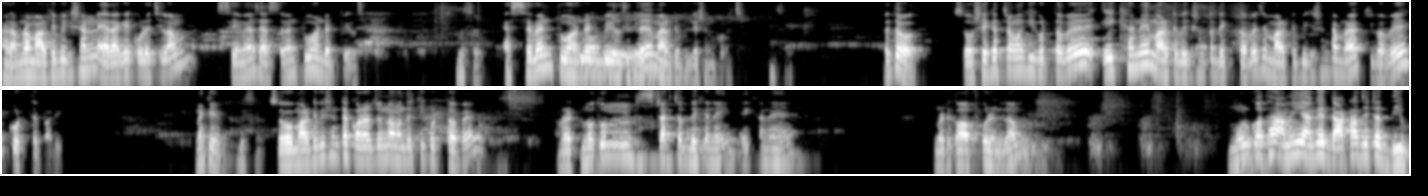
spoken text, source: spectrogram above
আর আমরা মাল্টিপ্লিকেশন এর আগে করেছিলাম same S S seven two hundred PLC. S seven two hundred PLC তে মাল্টিপ্লিকেশন করেছি। তাই তো? সো সেক্ষেত্রে আমাকে কি করতে হবে? এইখানে মাল্টিপ্লিকেশনটা দেখতে হবে যে মাল্টিপ্লিকেশনটা আমরা কীভাবে করতে পারি। নাকি? সো মাল্টিপ্লিকেশনটা করার জন্য আমাদের কি করতে হবে? আমরা একটা নতুন স্ট্রাকচার দেখে নেই। এখানে আমরা এটাকে অফ করে নিলাম। মূল কথা আমি আগে ডাটা যেটা দিব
